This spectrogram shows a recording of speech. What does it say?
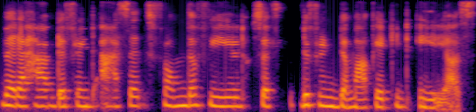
where I have different assets from the field, so different demarcated areas.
